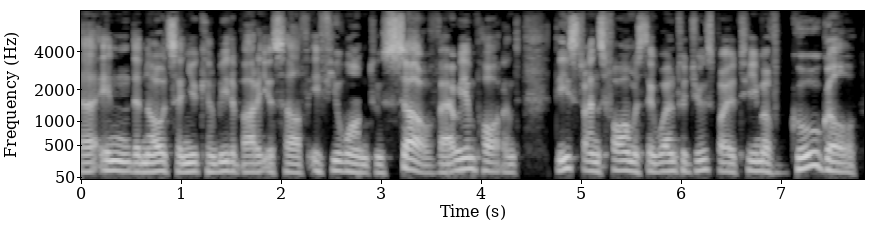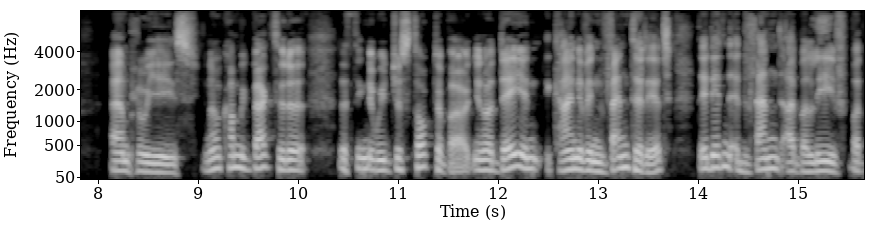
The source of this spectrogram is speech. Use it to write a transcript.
uh, in the notes, and you can read about it yourself if you want to. So, very important. These transformers, they were introduced by a team of Google employees. You know, coming back to the, the thing that we just talked about, you know, they in, kind of invented it. They didn't invent, I believe, but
